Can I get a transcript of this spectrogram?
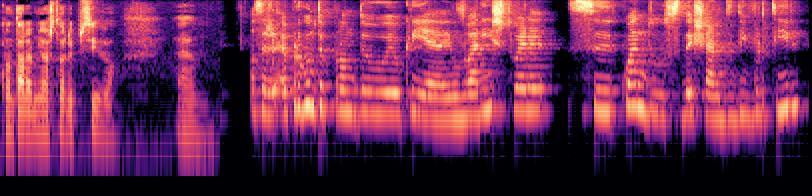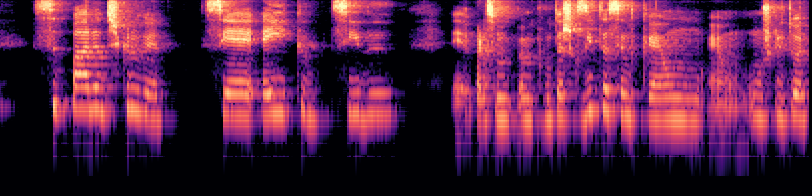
contar a melhor história possível um... ou seja a pergunta para onde eu queria levar isto era se quando se deixar de divertir se para de escrever se é aí que decide é, parece-me uma pergunta esquisita sendo que é um, é um, um escritor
